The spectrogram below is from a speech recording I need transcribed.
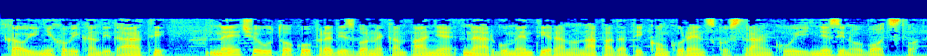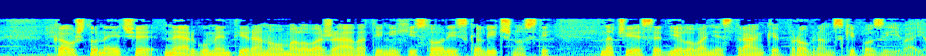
kao i njihovi kandidati, neće u toku predizborne kampanje neargumentirano napadati konkurentsku stranku i njezino vodstvo, kao što neće neargumentirano omalovažavati ni historijske ličnosti na čije se djelovanje stranke programski pozivaju.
